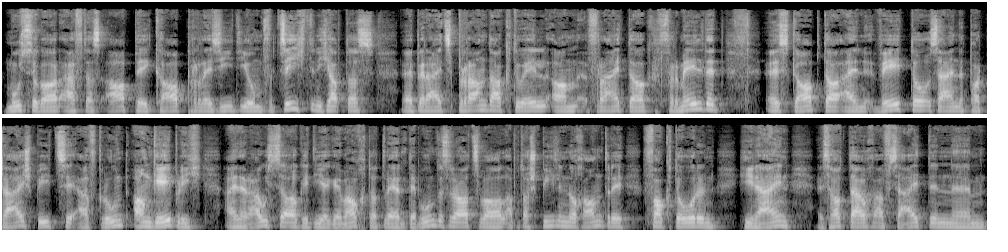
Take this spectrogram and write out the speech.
muss sogar auf das APK-Präsidium verzichten. Ich habe das äh, bereits brandaktuell am Freitag vermeldet. Es gab da ein Veto seiner Parteispitze aufgrund angeblich einer Aussage, die er gemacht hat während der Bundesratswahl, aber da spielen noch andere Faktoren hinein. Es hat auch auf Seiten ähm,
